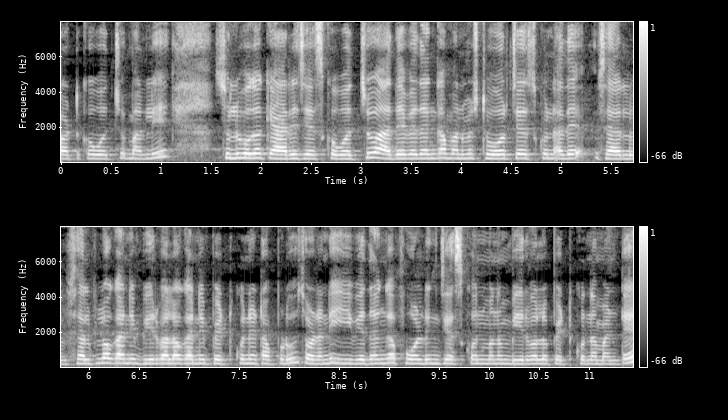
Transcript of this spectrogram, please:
కట్టుకోవచ్చు. మళ్ళీ సులువుగా క్యారీ చేసుకోవచ్చు. అదేవిధంగా మనము స్టోర్ చేసుకుని అదే సెల్ సెల్ఫ్లో కానీ బీరువాలో కానీ పెట్టుకునేటప్పుడు చూడండి ఈ విధంగా ఫోల్డింగ్ చేసుకొని మనం బీరువాలో పెట్టుకున్నామంటే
